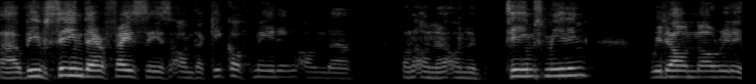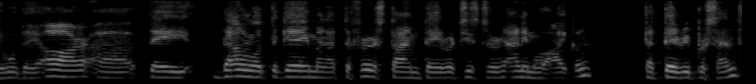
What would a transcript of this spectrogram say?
Uh, we've seen their faces on the kickoff meeting, on the on on a, on a Teams meeting. We don't know really who they are. Uh, they download the game, and at the first time they register an animal icon that they represent,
